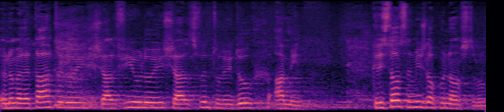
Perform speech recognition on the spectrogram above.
În numele Tatălui și al Fiului și al Sfântului Duh. Amin. Hristos în mijlocul nostru.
